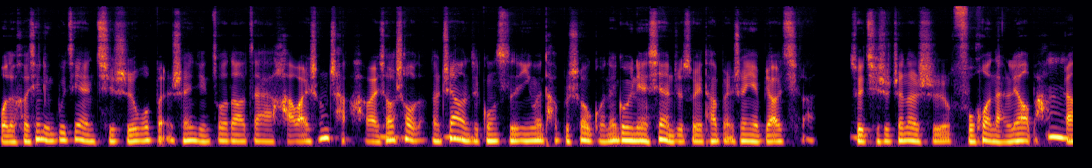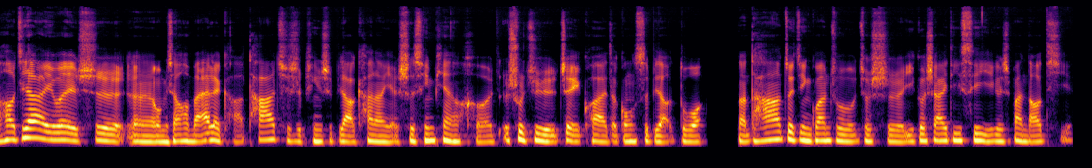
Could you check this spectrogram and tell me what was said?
我的核心零部件其实我本身已经做到在海外生产、海外销售的，那这样子公司，因为它不受国内供应链限制，所以它本身也比较起来。所以其实真的是福祸难料吧。然后接下来一位是，嗯，我们小伙伴艾丽卡，他其实平时比较看的也是芯片和数据这一块的公司比较多。那他最近关注就是一个是 IDC，一个是半导体。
